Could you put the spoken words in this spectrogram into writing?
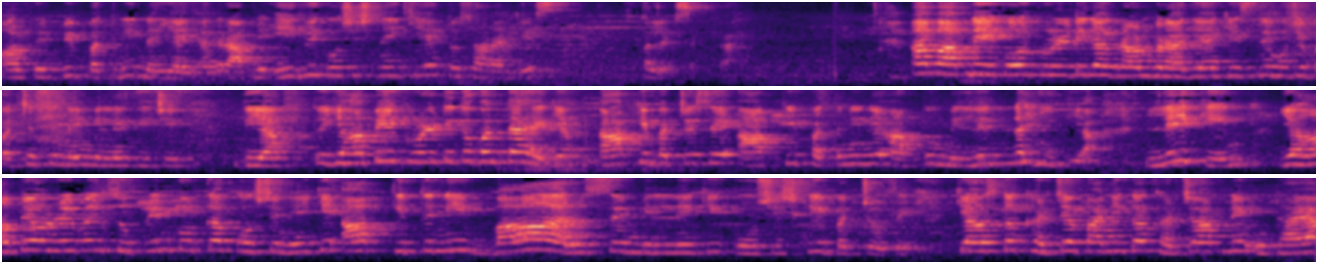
और फिर भी पत्नी नहीं आई। अगर आपने एक भी कोशिश नहीं की है तो सारा केस पलट सकता है। अब आपने एक और क्रूलिटी का ग्राउंड बना दिया कि इसने मुझे बच्चे से नहीं मिलने दीजिए दिया। तो यहाँ पे क्रुअल्टी तो बनता है कि आपके बच्चे से आपकी पत्नी ने आपको मिलने नहीं दिया। लेकिन यहाँ पे ऑनरेबल सुप्रीम कोर्ट का क्वेश्चन है कि आप कितनी बार उससे मिलने की कोशिश की बच्चों से? क्या उसका खर्चा पानी का खर्चा आपने उठाया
